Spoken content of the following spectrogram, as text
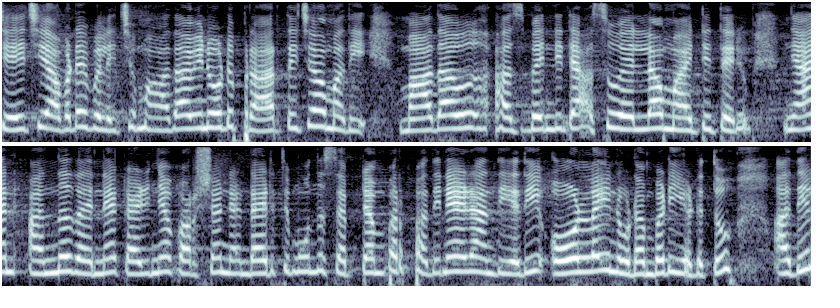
ചേച്ചി അവിടെ വിളിച്ച് മാതാവിനോട് പ്രാർത്ഥിച്ചാൽ മതി. മാതാവ് ഹസ്ബൻഡിന്റെ അസുഖം എല്ലാം മാറ്റിത്തരും. ഞാൻ അന്ന് തന്നെ കഴിഞ്ഞ വർഷം രണ്ടായിരത്തി മൂന്ന് സെപ്റ്റംബർ പതിനേഴാം തീയതി ഓൺലൈൻ ഉടമ്പടി എടുത്തു. അതിൽ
